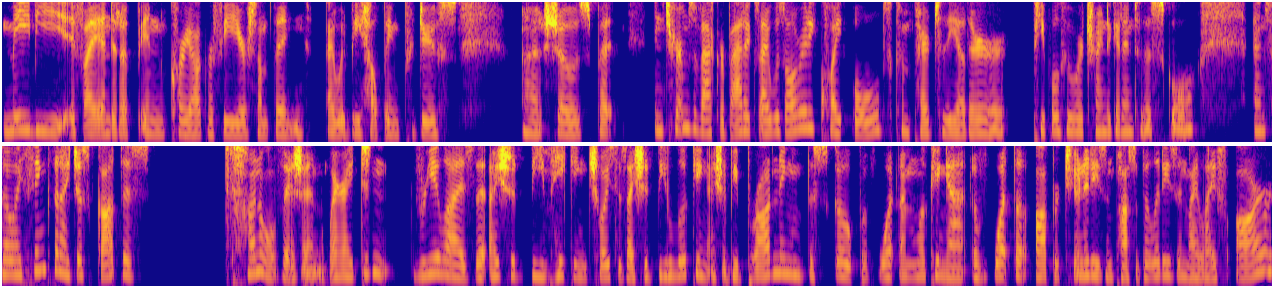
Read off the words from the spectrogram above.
maybe if I ended up in choreography or something, I would be helping produce uh, shows. But in terms of acrobatics, I was already quite old compared to the other people who were trying to get into this school. And so I think that I just got this tunnel vision where I didn't realize that I should be making choices. I should be looking, I should be broadening the scope of what I'm looking at, of what the opportunities and possibilities in my life are,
